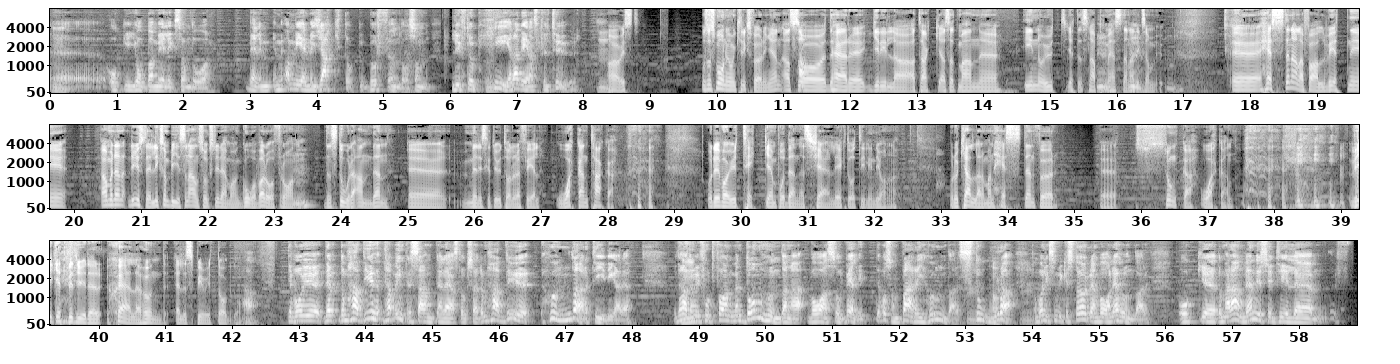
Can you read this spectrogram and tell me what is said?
Eh, och jobba med liksom då, väldigt, ja, mer med jakt och buffeln då som lyfte upp hela deras kultur. Ja, visst. Och så småningom krigsföringen. Alltså det här eh, gerillaattack, alltså att man eh, in och ut jättesnabbt med hästarna. Liksom. Eh, hästen i alla fall, vet ni... Ja men den, just det, liksom bisen ansågs ju den vara en gåva då från den stora anden. Eh, med risk att jag uttalar det fel. Wakantaka. och det var ju ett tecken på dennes kärlek då till indianerna. Och då kallade man hästen för eh, Sunka Wakan. Vilket betyder själahund eller spirit dog då. Ja. Det var ju, de, de hade ju, det här var intressant när jag läste också, de hade ju hundar tidigare. Det hade de ju fortfarande, men de hundarna var alltså väldigt, det var som varghundar, stora. De var liksom mycket större än vanliga hundar. Och eh, de här använde sig till eh,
